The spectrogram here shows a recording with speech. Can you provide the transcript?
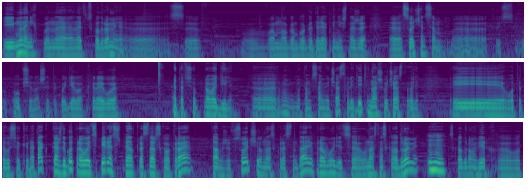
И мы на них на, на этом складроме э, с, во многом благодаря, конечно же, э, сочинцам, э, то есть общее наше такое дело краевое, это все проводили. Э, ну, мы там сами участвовали, дети наши участвовали. И вот это высокий уровень. А так каждый год проводится первенство чемпионат Краснодарского края. Там же в Сочи, у нас в Краснодаре проводится, у нас на скалодроме, Мгм. скалодром вверх, э, вот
